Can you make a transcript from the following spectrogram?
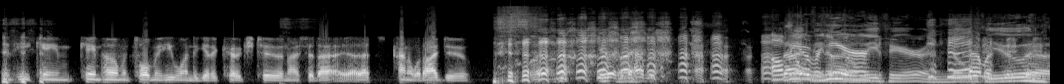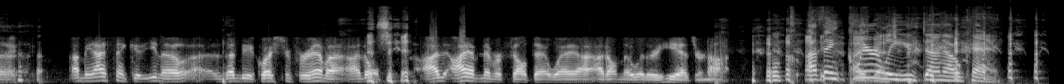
and he came came home and told me he wanted to get a coach too. And I said, I, that's kind of what I do. I'll be over was, here leave here and go with you. uh, I mean, I think you know uh, that'd be a question for him. I, I don't. I, I have never felt that way. I, I don't know whether he has or not. I think clearly you've done okay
